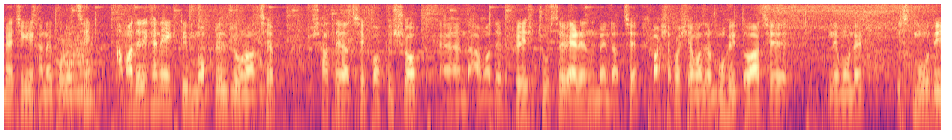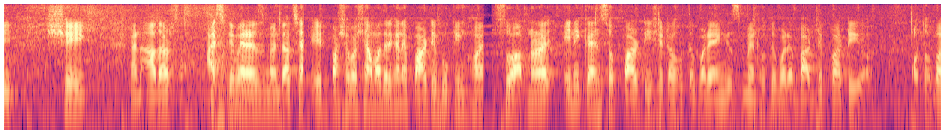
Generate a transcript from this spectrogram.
ম্যাচিং এখানে করেছি। আমাদের এখানে একটি মকটেল জোন আছে, সাথে আছে কফি শপ অ্যান্ড আমাদের ফ্রেশ জুসের অ্যারেঞ্জমেন্ট আছে। পাশাপাশি আমাদের মোহিত আছে লেমনের smoothie shake and others ice cream arrangement আছে। এর পাশাপাশি আমাদের এখানে পার্টি বুকিং হয়। সো আপনারা এনি কাইন্ডস অফ পার্টি সেটা হতে পারে এঙ্গেজমেন্ট হতে পারে বার্থডে পার্টি অথবা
